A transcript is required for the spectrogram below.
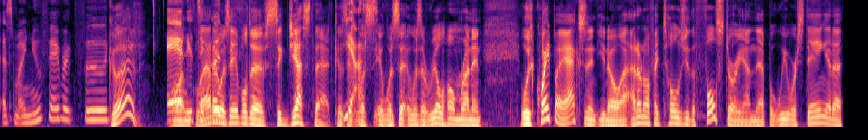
that's my new favorite food. Good. Well, And I'm it's a glad I was able to suggest that because it was it was it was a real home run and it was quite by accident. You know, I I don't know if I told you the full story on that, but we were staying at a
